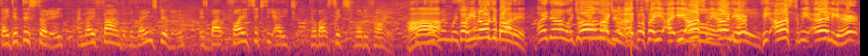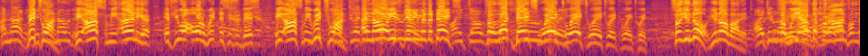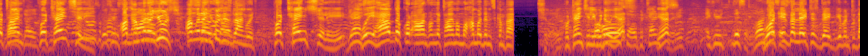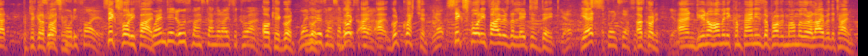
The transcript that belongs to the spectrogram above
They did this study and they found that the range given is about 568 to about 645. the Ah, so he knows about it. I know, I just Oh my you. God! So, so he I- he No, asked me earlier. Dave. He asked me earlier. Anand, which one? He asked me earlier if you are all witnesses to this. He asked me which one, I don't and now he's giving me the dates. I don't so what dates? Wait, wait, wait, wait, wait, wait. So you know, you know about it. I didn't So we have the Quran from the time potentially. I'm, going to use. I'm going to use his language. Potentially, Yes. we have the Quran from the time of Muhammad and his companions. Potentially, Potentially, we do. Yes. potentially, Yes. if you listen, What is the latest date given to that particular parchment? 645. 645. When did Uthman standardize the Quran? Okay, good. When good. did Uthman stand good. the I, I, good question. Yep. 645 is the latest date. Yep. Yes. According to the According. Yep. And do you know how many companions of Prophet Muhammad were alive at the time?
